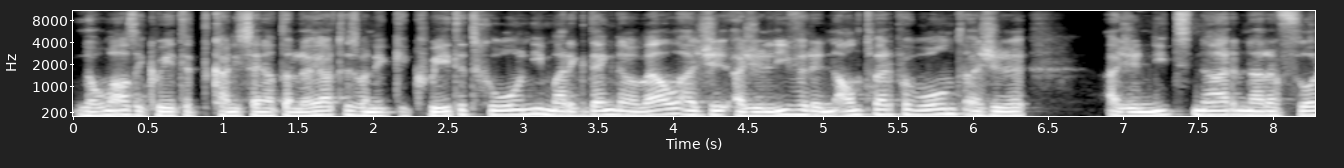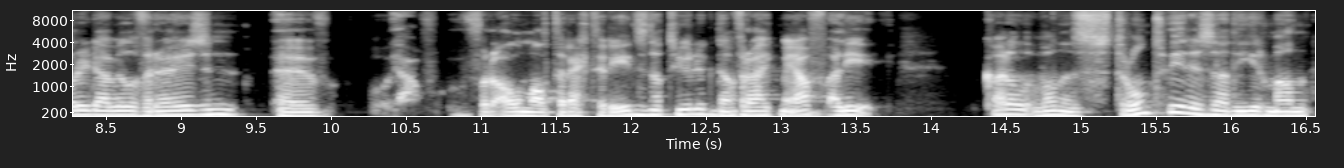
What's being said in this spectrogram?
nogmaals, ik weet het, het kan niet zijn dat het een luiaard is, want ik, ik weet het gewoon niet. Maar ik denk dan wel, als je, als je liever in Antwerpen woont, als je, als je niet naar, naar een Florida wil verhuizen, eh, ja, voor allemaal terechte redenen natuurlijk, dan vraag ik mij af, allee, Karel, wat een strontweer is dat hier, man.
